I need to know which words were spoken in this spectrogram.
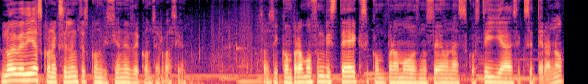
9 días con excelentes condiciones de conservación. Si compramos un bistec, si compramos, no sé, unas costillas, etcétera, ¿no?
